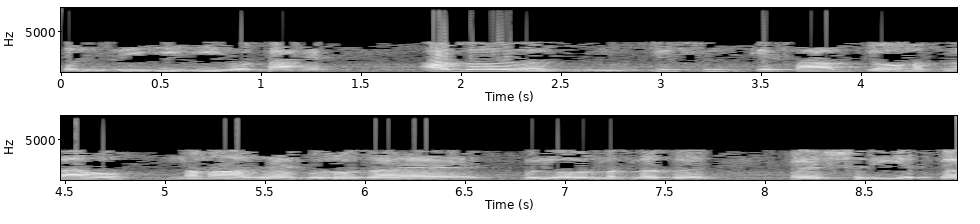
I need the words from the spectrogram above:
تنظیحی ہی ہوتا ہے۔ اب جس کے ساتھ جو مسئلہ ہو، نماز ہے، کوئی روزہ ہے، کوئی اور مطلب شریعت کا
